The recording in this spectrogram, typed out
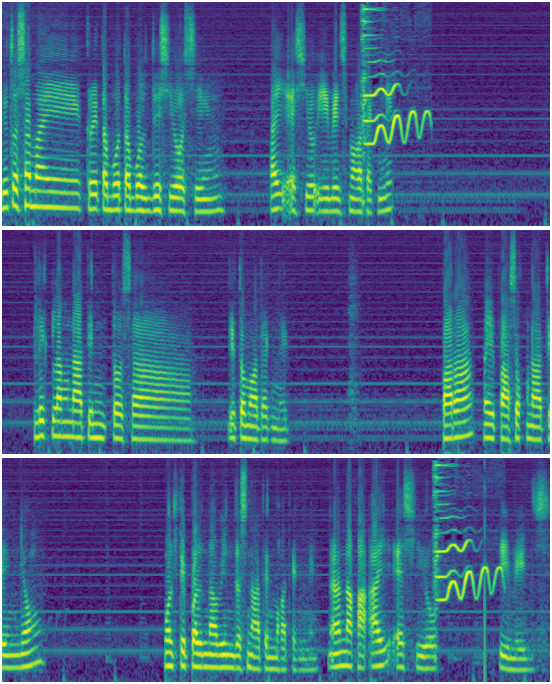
dito sa may create a bootable disk using ISU image mga technique click lang natin to sa dito mga technique para may pasok natin yung multiple na windows natin mga technique na naka ISU image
